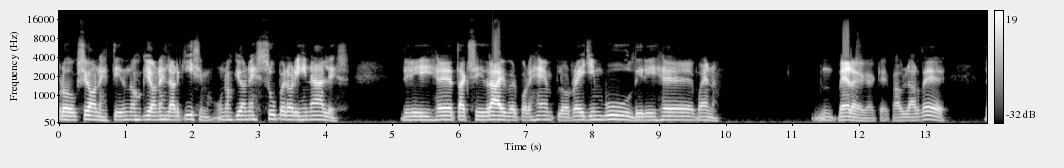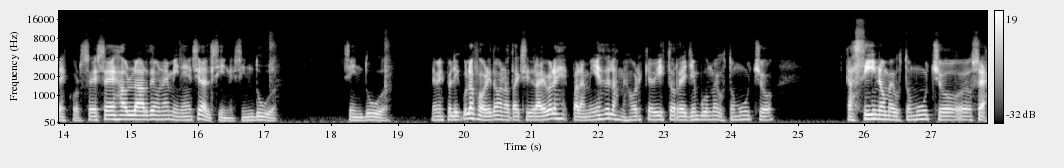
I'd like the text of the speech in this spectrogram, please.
producciones, tiene unos guiones larguísimos, unos guiones súper originales. Dirige Taxi Driver, por ejemplo, Raging Bull, dirige, bueno, verga, que hablar de, de Scorsese es hablar de una eminencia del cine, sin duda, sin duda. De mis películas favoritas, bueno, Taxi Driver para mí es de las mejores que he visto, Raging Bull me gustó mucho, Casino me gustó mucho, o sea,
